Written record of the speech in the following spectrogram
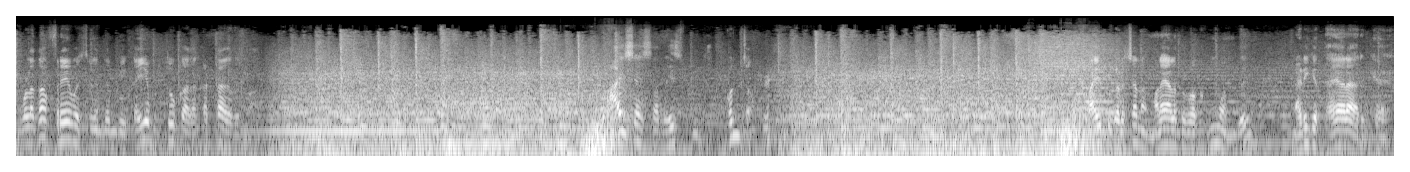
இவ்வளோதான் ஃப்ரேம் வச்சுருக்கேன் தம்பி. கையை இப்படி தூக்காத கட் ஆகுதுமா ஆயிஷா சார் ரைஸ் பண்ணி கொஞ்சம். வாய்ப்பு கிடைச்சா நான் மலையாளத்து பக்கமும் வந்து நடிக்க தயாராக இருக்கேன்.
